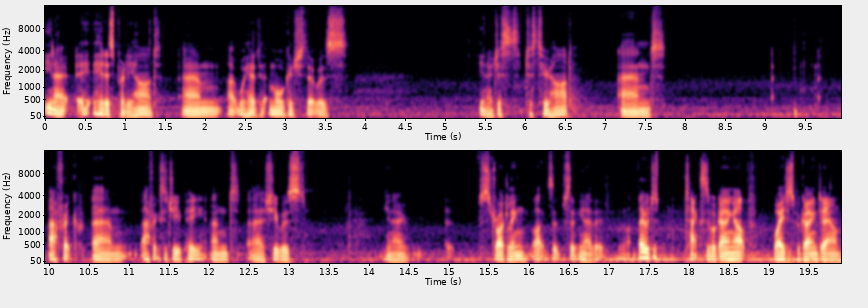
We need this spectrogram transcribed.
you know, it hit us pretty hard. Um, uh, we had a mortgage that was, you know, just just too hard, and Afric, um, Afric's a GP, and uh, she was, you know, struggling. Like you know, they, they were just taxes were going up, wages were going down,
